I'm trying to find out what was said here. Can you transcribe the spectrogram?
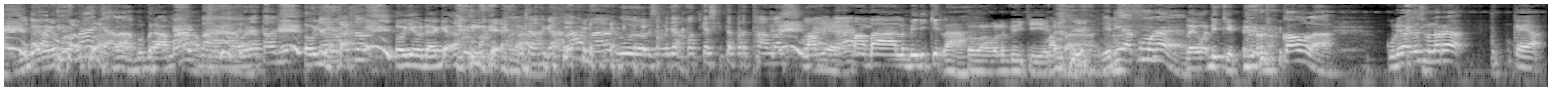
Jadi Ada aku maba. nanya lah beberapa Maba, udah tahun oh udah iya masuk oh iya udah agak lama ya. Udah agak lama gue semenjak podcast kita pertama maba, kan. maba lebih dikit lah. Oh mau lebih dikit. Maba. Jadi aku mau nanya. Lewat dikit. Menurut kau lah kuliah itu sebenarnya kayak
